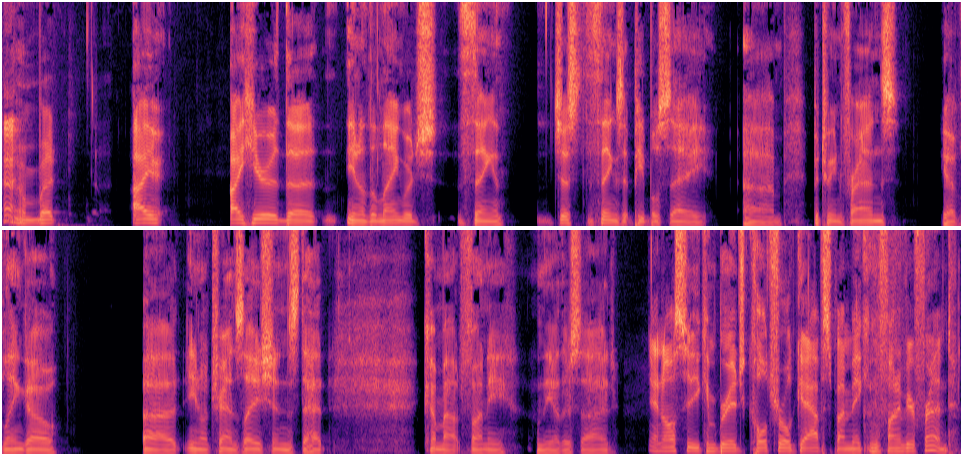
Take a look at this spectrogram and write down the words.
Um, but I I hear the you know the language thing and just the things that people say um, between friends. You have lingo, uh, you know, translations that come out funny on the other side. and also you can bridge cultural gaps by making fun of your friend.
